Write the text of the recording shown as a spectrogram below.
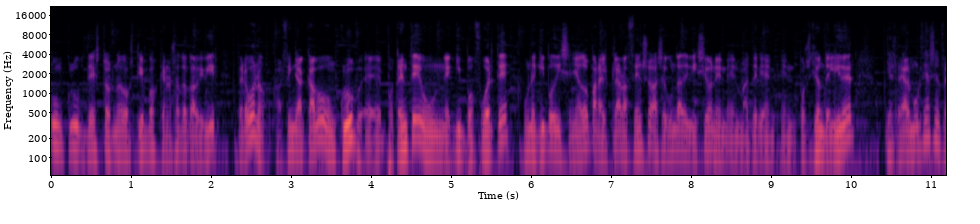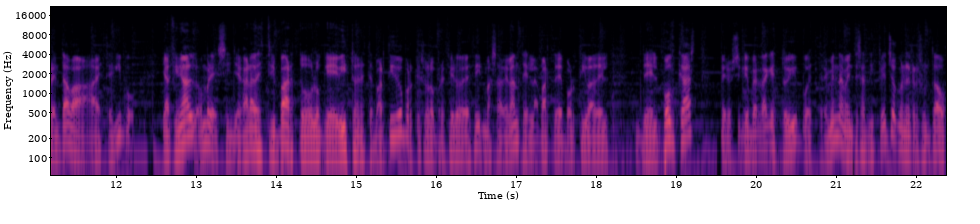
un club de estos nuevos tiempos que nos ha tocado vivir, pero bueno, al fin y al cabo un club eh, potente, un equipo fuerte, un equipo diseñado para el claro ascenso a segunda división en, materia, en, posición de líder, y el Real Murcia se enfrentaba a este equipo. Y al final, hombre, sin llegar a destripar todo lo que he visto en este partido, porque eso lo prefiero decir más adelante en la parte deportiva del, del podcast, pero sí que es verdad que estoy pues tremendamente satisfecho con el resultado,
